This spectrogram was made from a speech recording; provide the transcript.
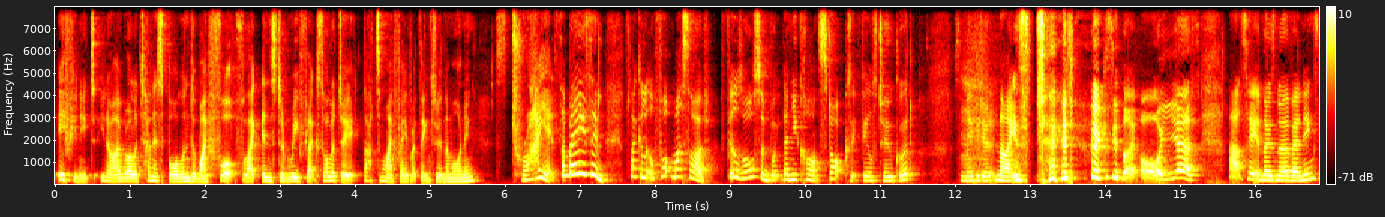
if you need to, you know, I roll a tennis ball under my foot for like instant reflexology. That's my favorite thing to do in the morning. Just try it. It's amazing. It's like a little foot massage. It feels awesome, but then you can't stop because it feels too good. So maybe do it at night instead because you're like, oh, yes, that's hitting those nerve endings.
